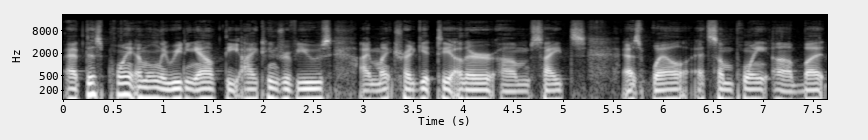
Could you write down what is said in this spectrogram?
at this point. I'm only reading out the iTunes reviews. I might try to get to other um, sites as well at some point. Uh, but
